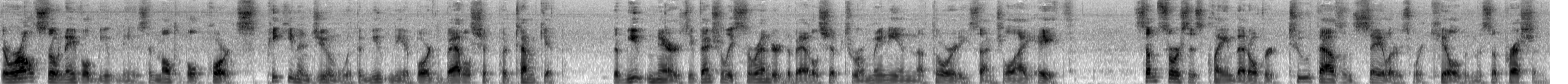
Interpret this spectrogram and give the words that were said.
There were also naval mutinies in multiple ports, peaking in June with a mutiny aboard the battleship Potemkin. The mutineers eventually surrendered the battleship to Romanian authorities on July 8th. Some sources claim that over 2,000 sailors were killed in the suppression.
